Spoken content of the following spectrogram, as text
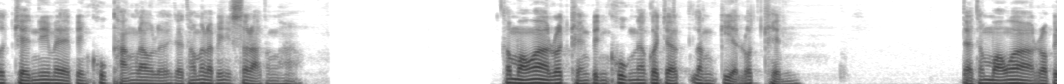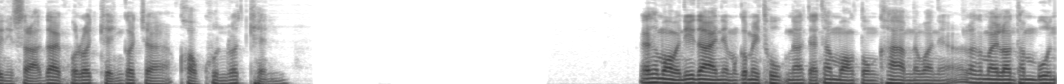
รถเข็นนี่ไม่ได้เป็นคุกขังเราเลย แต่ทำให้เราเป็นอิสระต่างหาก ถ้ามองว่ารถเข็นเป็นคุกนะก็จะรังเกียจรถเข็น แต่ถ้ามองว่าเราเป็นอิสระได้เพราะรถเข็นก็จะขอบคุณรถเข็น แล้วถ้ามองแบบนี้ได้เนี่ยมันก็ไม่ทุกนะแต่ถ้ามองตรงข้ามนะว่าเนี่ยเราทำไมเราทำบุญ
